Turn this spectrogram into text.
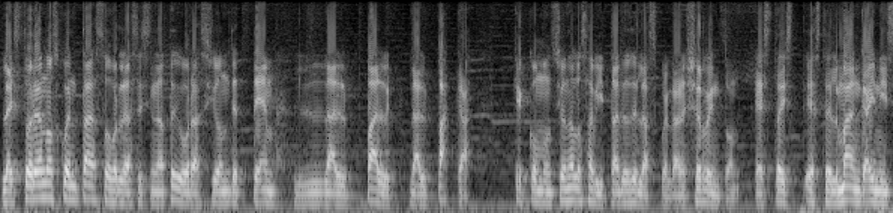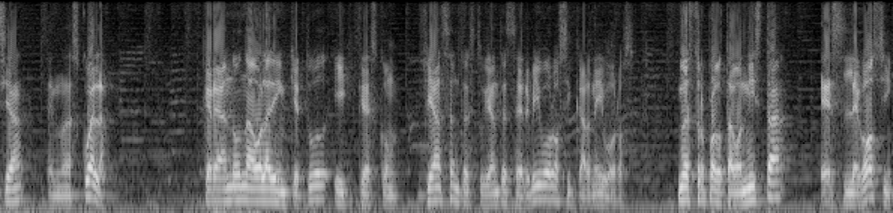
La historia nos cuenta sobre el asesinato y oración de Tem, la, alpaca, que conmociona a los habitantes de la escuela de Sherrington. Este, este el manga inicia en una escuela creando una ola de inquietud y desconfianza entre estudiantes herbívoros y carnívoros. Nuestro protagonista es Legosi,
